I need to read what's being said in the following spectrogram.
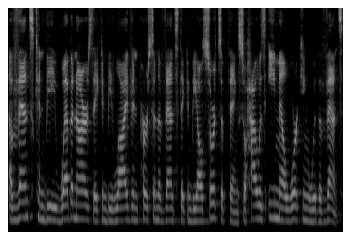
Events can be webinars. They can be live in person events. They can be all sorts of things. So how is email working with events?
